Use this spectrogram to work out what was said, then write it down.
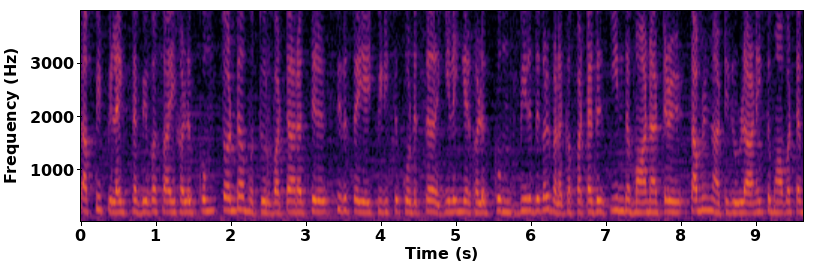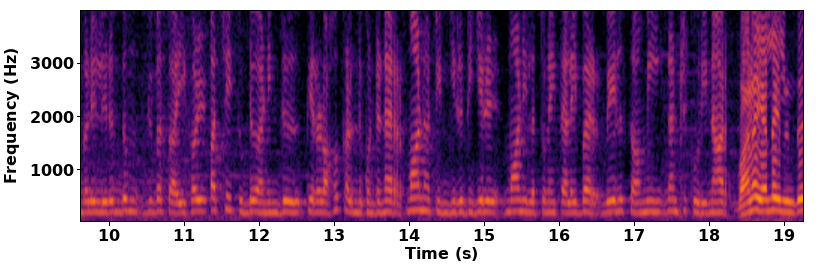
தப்பி பிழைத்த விவசாயிகளுக்கும் தொண்டாமுத்தூர் வட்டாரத்தில் சிறுத்தையை பிடித்துக் கொடுத்த இளைஞர்களுக்கும் விருதுகள் வழங்கப்பட்டது. இந்த மாநாட்டில் தமிழ்நாட்டில் உள்ள அனைத்து மாவட்டங்களில் இருந்தும் விவசாயிகள் பச்சை துண்டு அணிந்து திரளாக கலந்து கொண்டனர். மாநாட்டின் இறுதியில் மாநில துணைத் தலைவர் வேலுசாமி நன்றி கூறினார். வன எல்லையிலிருந்து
